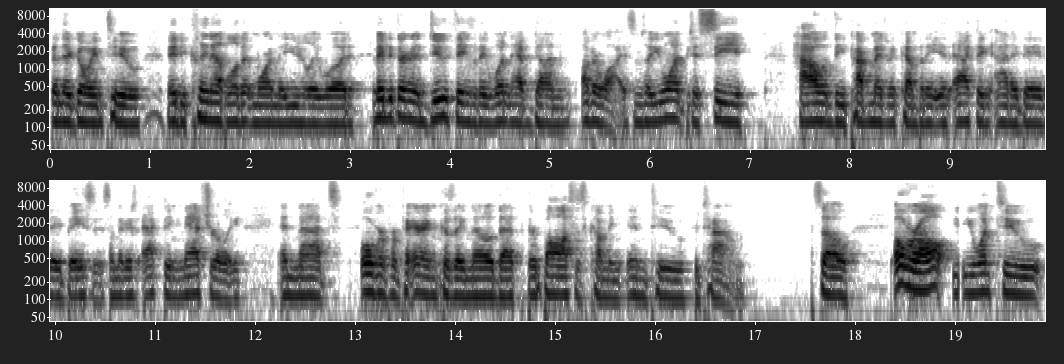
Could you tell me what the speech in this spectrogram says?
then they're going to maybe clean up a little bit more than they usually would. Maybe they're going to do things that they wouldn't have done otherwise. And so you want to see how the property management company is acting on a day-to-day basis, and they're just acting naturally and not over preparing because they know that their boss is coming into town. So overall, you want to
